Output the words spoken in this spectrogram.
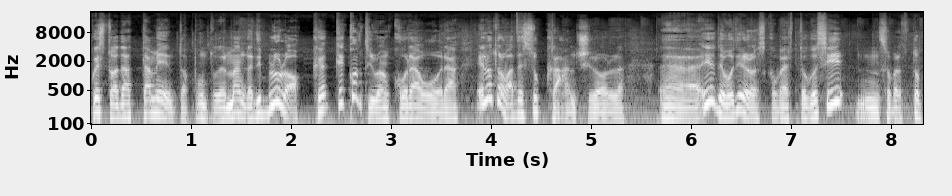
questo adattamento appunto del manga di Blue Lock che continua ancora ora e lo trovate su Crunchyroll. Eh, io devo dire l'ho scoperto così, mh, soprattutto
